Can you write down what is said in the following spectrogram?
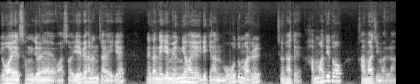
여호와의 성전에 와서 예배하는 자에게 내가 내게 명령하여 이르게 한 모든 말을 전하되 한마디도 감하지 말라.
